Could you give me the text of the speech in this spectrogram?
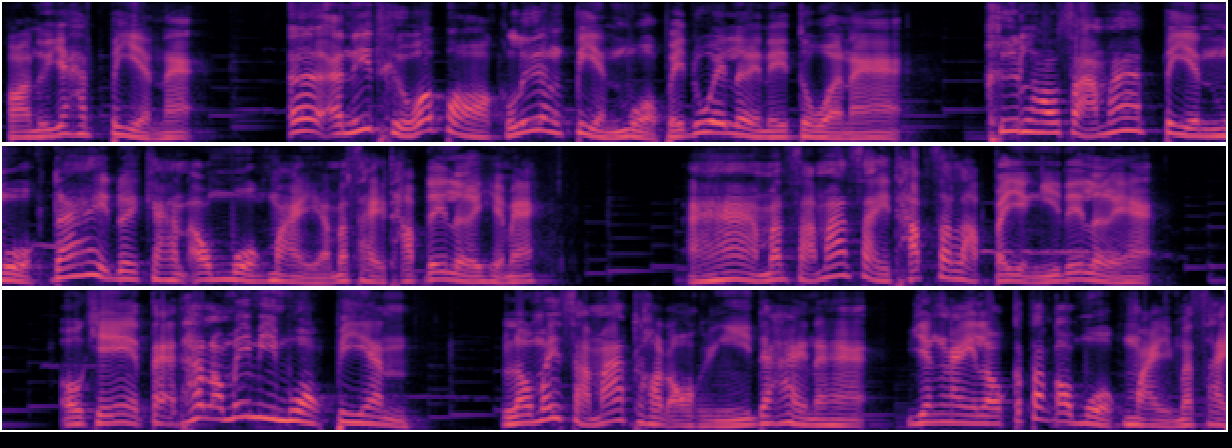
ขออนุญาตเปลี่ยนนะ เออ อันนี้ถือว่าบอกเรื่องเปลี่ยนหมวกไปด้วยเลยในตัวนะฮะ คือเราสามารถเปลี่ยนหมวกได้โดยการเอาหมวกใหม่อะมาใส่ทับได้เลยเห็นไหมอ่า มันสามารถใส่ทับสลับไปอย่างนี้ได้เลยฮะ โอเค แต่ถ้าเราไม่มีหมวกเปลี่ยน เราไม่สามารถถอดออกอย่างนี้ได้นะฮะ ยังไงเราก็ต้องเอาหมวกใหม่มาใส่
